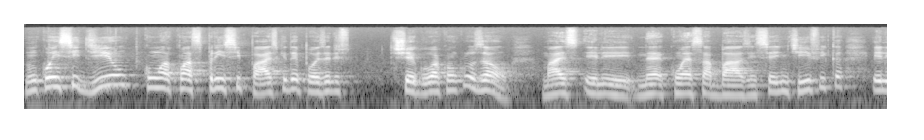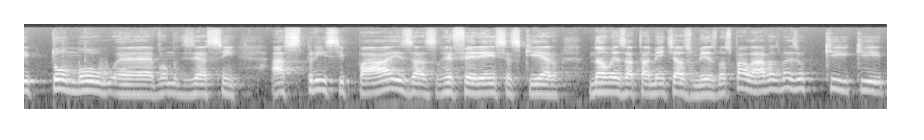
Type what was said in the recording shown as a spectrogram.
não coincidiam com, a, com as principais que depois ele chegou à conclusão mas ele, né, com essa base científica, ele tomou, é, vamos dizer assim, as principais, as referências que eram não exatamente as mesmas palavras, mas que, que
